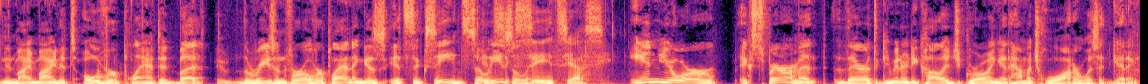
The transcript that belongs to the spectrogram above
in my mind, it's overplanted. But the reason for overplanting is it succeeds so it easily. Succeeds, yes. In your experiment there at the community college growing it, how much water was it getting?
